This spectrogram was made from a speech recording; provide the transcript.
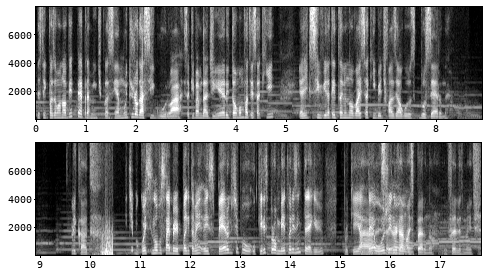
Eles têm que fazer uma nova IP pra mim, tipo assim, é muito jogar seguro. Ah, isso aqui vai me dar dinheiro, então vamos fazer isso aqui. E a gente se vira tentando inovar isso aqui, em vez de fazer algo do zero, né? Complicado. E, tipo, com esse novo Cyberpunk também, eu espero que, tipo, o que eles prometam, eles entreguem, viu? Porque até Ah, isso hoje aí não... eu já não espero, não, infelizmente.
